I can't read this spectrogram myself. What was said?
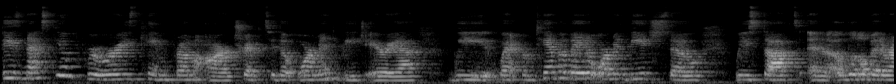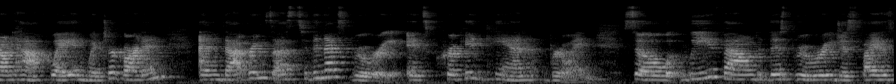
These next few breweries came from our trip to the Ormond Beach area. We went from Tampa Bay to Ormond Beach, so we stopped in a little bit around halfway in Winter Garden, and that brings us to the next brewery. It's Crooked Can Brewing. So we found this brewery just by a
